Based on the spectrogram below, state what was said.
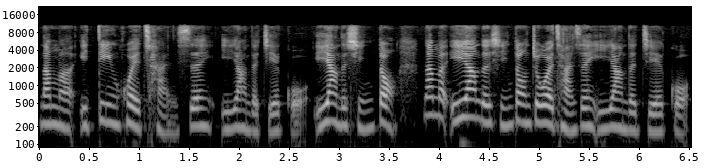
那么一定会产生一样的结果，一样的行动。那么一样的行动就会产生一样的结果。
